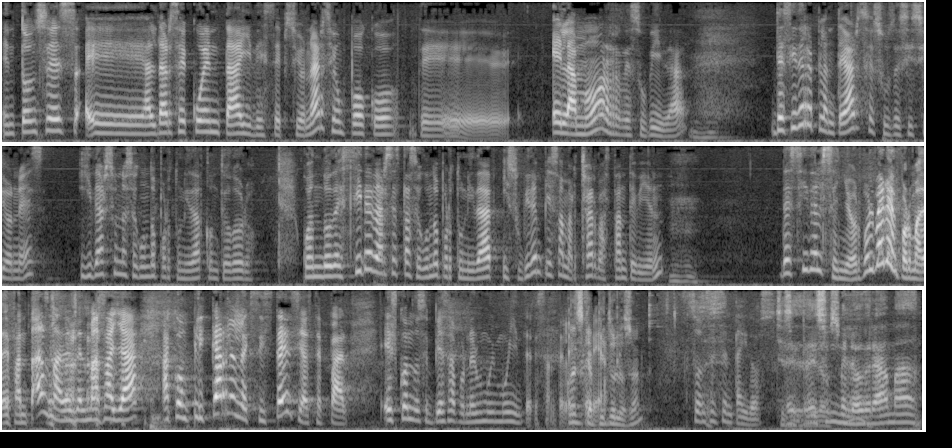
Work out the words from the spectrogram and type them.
Entonces, eh, al darse cuenta y decepcionarse un poco de el amor de su vida, decide replantearse sus decisiones y darse una segunda oportunidad con Teodoro. Cuando decide darse esta segunda oportunidad y su vida empieza a marchar bastante bien, decide el señor volver en forma de fantasma desde el más allá a complicarles la existencia a este par. Es cuando se empieza a poner muy, muy interesante la ¿Cuántos historia. capítulos son? Son 62. Es- Es un melodrama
